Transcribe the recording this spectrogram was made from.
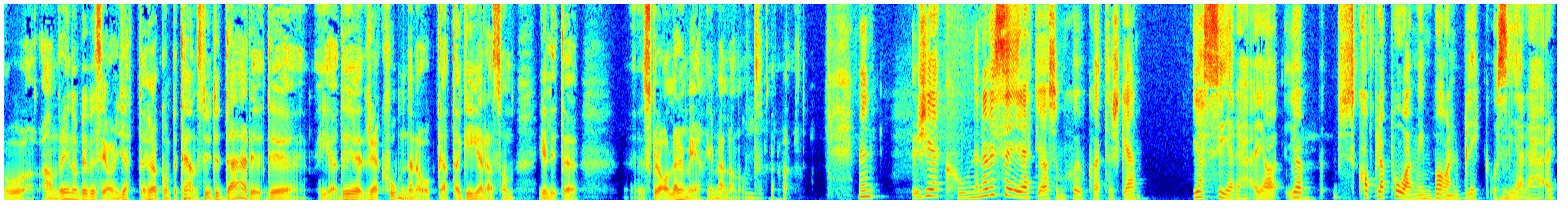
och andra inom BVC har en jättehög kompetens. Det är inte där det, det är. Det är reaktionerna och att agera som är lite eh, skralare med emellanåt. I alla fall. Men reaktionerna, vi säger att jag som sjuksköterska, jag ser det här, jag, jag kopplar på min barnblick och ser det här.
